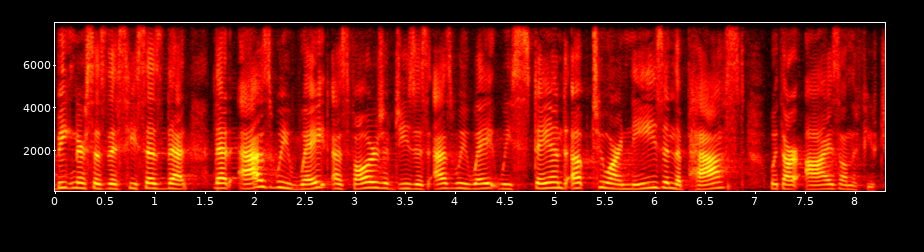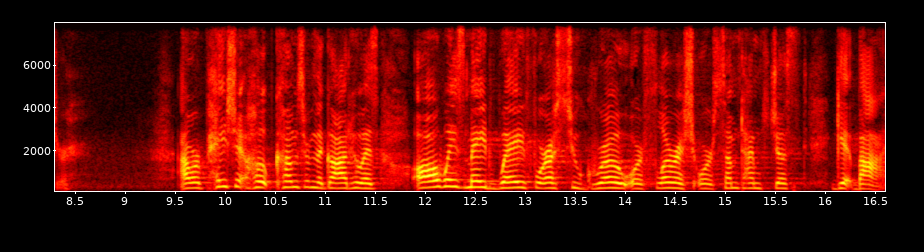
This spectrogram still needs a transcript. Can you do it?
Buechner says this. He says that, that as we wait, as followers of Jesus, as we wait, we stand up to our knees in the past with our eyes on the future. Our patient hope comes from the God who has always made way for us to grow or flourish or sometimes just get by.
